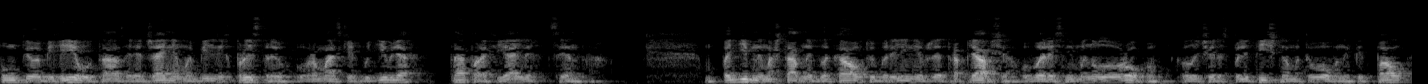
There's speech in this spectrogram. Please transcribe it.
пункти обігріву та заряджання мобільних пристроїв у громадських будівлях та парафіяльних центрах. Подібний масштабний блекаут у Берліні вже траплявся у вересні минулого року, коли через політично мотивований підпал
